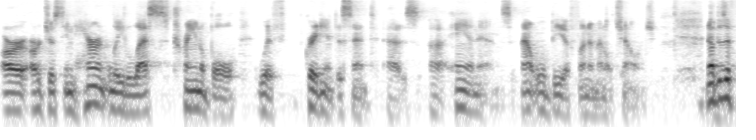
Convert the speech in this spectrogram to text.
are are just inherently less trainable with gradient descent as uh, ANNs. That will be a fundamental challenge. Now, there's a,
